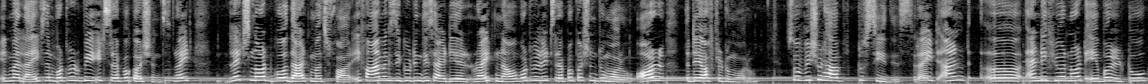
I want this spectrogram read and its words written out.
in my life and what would be its repercussions right? Let's not go that much far. If i'm executing this idea right now what will its repercussion tomorrow or the day after tomorrow? So we should have to see this right? And uh, and if you are not able to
